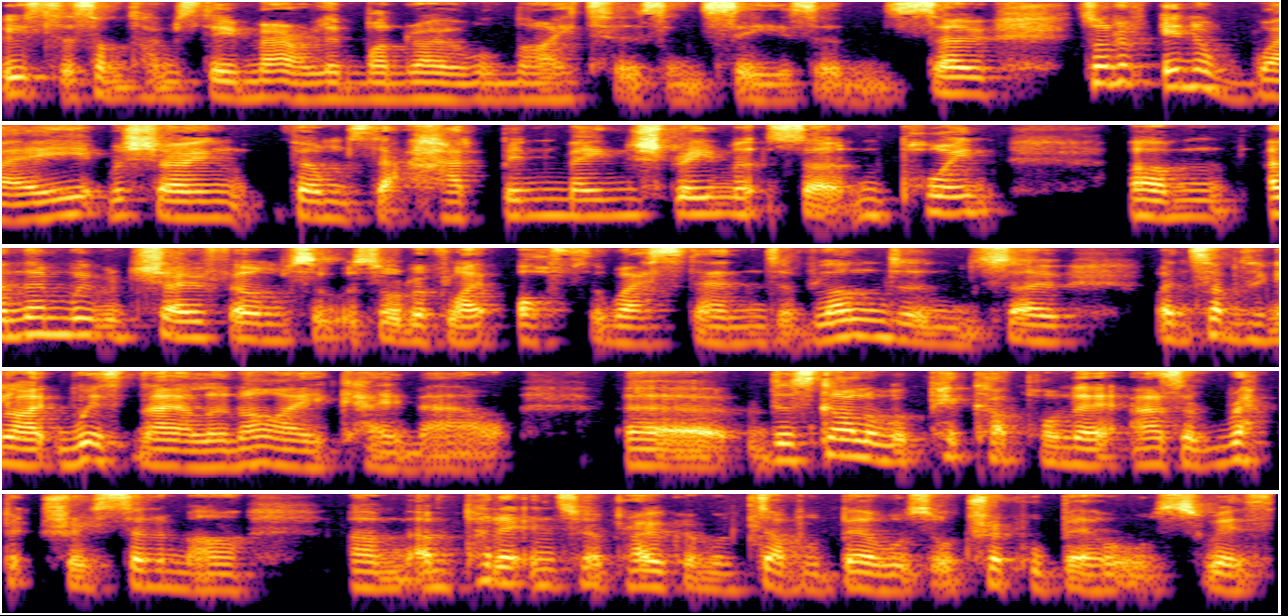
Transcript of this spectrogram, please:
We used to sometimes do Marilyn Monroe all nighters and seasons. So, sort of in a way, it was showing films that had been mainstream at a certain point. Um, and then we would show films that were sort of like off the West End of London. So when something like Withnail and I came out, uh, the Scala would pick up on it as a repertory cinema um, and put it into a program of double bills or triple bills with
